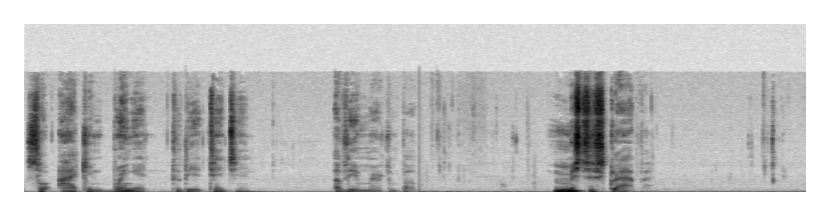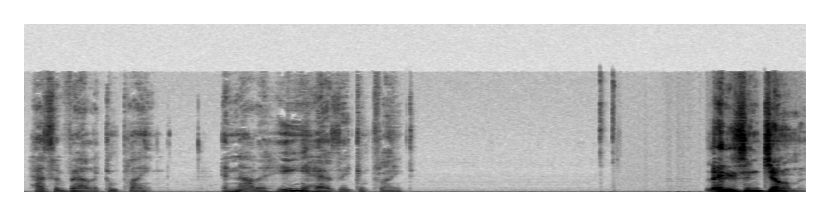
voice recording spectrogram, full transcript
so I can bring it to the attention of the American public. Mr. Scrap has a valid complaint, and now that he has a complaint, ladies and gentlemen,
